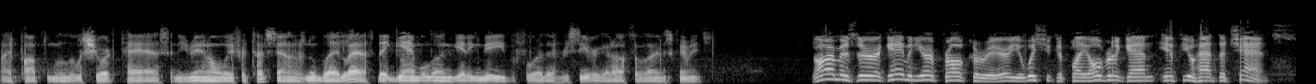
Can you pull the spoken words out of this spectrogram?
I popped him a little short pass, and he ran all the way for a touchdown. There was nobody left. They gambled on getting me before the receiver got off the line of scrimmage. Norm, is there a game in your pro career you wish you could play over again if you had the chance?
